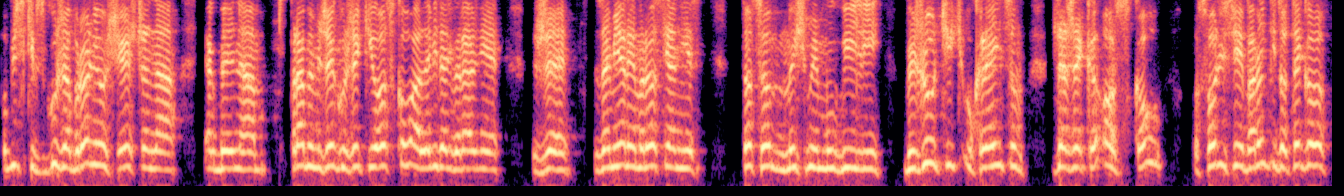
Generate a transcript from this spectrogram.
pobliskie wzgórza, bronią się jeszcze na jakby na prawym brzegu rzeki Oskoł, ale widać wyraźnie, że zamiarem Rosjan jest to, co myśmy mówili, wyrzucić Ukraińców za rzekę Oskoł, stworzyć sobie warunki do tego,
